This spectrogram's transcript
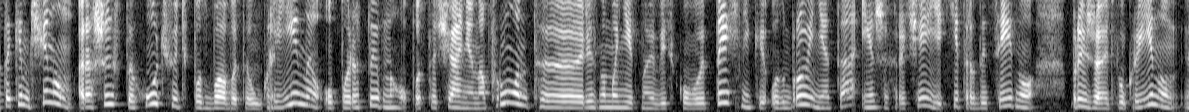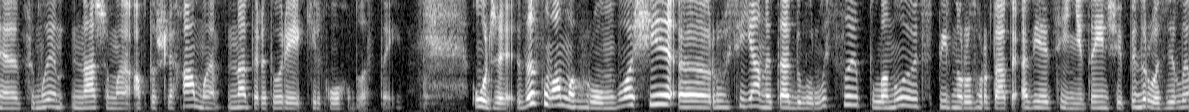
таким чином рашисти хочуть позбавити України оперативного постачання на фронт е, різноманітної військової техніки, озброєння та інших речей, які традиційно приїжджають в Україну е, цими нашими автошляхами на території кількох областей. Отже, за словами Громова, ще е, росіяни та білоруси планують спільно розгортати авіаційні та інші підрозділи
